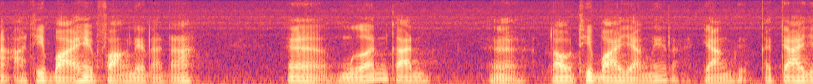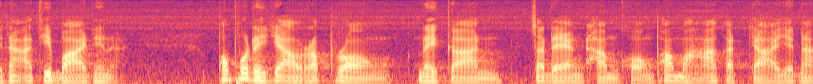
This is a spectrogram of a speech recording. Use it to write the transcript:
นะอธิบายให้ฟังเนี่ยแหละนะเเหมือนกันเเราอธิบายอย่างนี้แหละอย่างกระจายนะอธิบายเนี่ยนะพระพุทธเจ้ารับรองในการแสดงธรรมของพระมหากัจจายนะ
